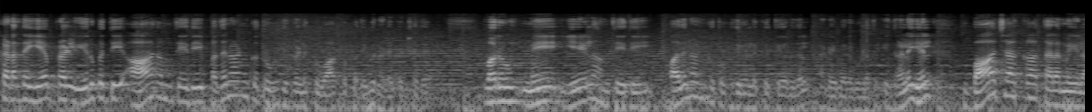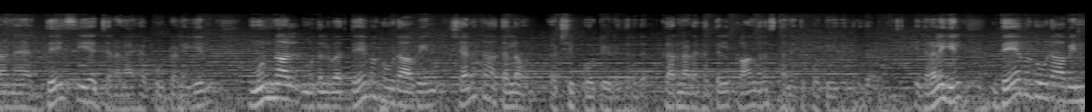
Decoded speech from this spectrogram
கடந்த ஏப்ரல் இருபத்தி ஆறாம் தேதி பதினான்கு தொகுதிகளுக்கு வாக்குப்பதிவு நடைபெற்றது. வரும் மே ஏழாம் தேதி பதினான்கு தொகுதிகளுக்கு தேர்தல் நடைபெறவுள்ளது. இந்த நிலையில் பாஜக தலைமையிலான தேசிய ஜனநாயக கூட்டணியின் முன்னாள் முதல்வர் தேவகவுடாவின் ஜனதா தளம் கட்சி போட்டியிடுகிறது. கர்நாடகத்தில் காங்கிரஸ் தனித்து போட்டியிடுகிறது. இந்த நிலையில் தேவகவுடாவின்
